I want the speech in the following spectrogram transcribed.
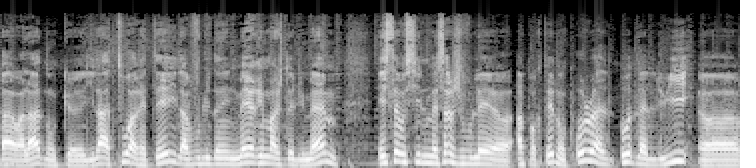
Bah voilà, donc euh, il a tout arrêté. Il a voulu donner une meilleure image de lui-même. Et c'est aussi le message que je voulais euh, apporter. Donc au-delà de lui, euh,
